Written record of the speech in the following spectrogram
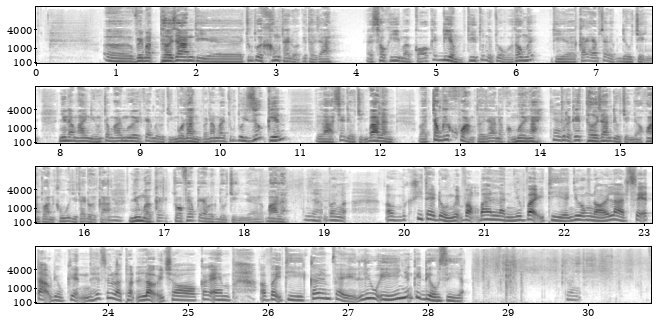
Ờ, về mặt thời gian thì chúng tôi không thay đổi cái thời gian sau khi mà có cái điểm thi tốt nghiệp trung học phổ thông ấy thì ờ, các em sẽ được điều chỉnh như năm 2020 các em được điều chỉnh một lần và năm nay chúng tôi dự kiến là sẽ điều chỉnh 3 lần và trong cái khoảng thời gian là khoảng 10 ngày dạ. tức là cái thời gian điều chỉnh là hoàn toàn không có gì thay đổi cả dạ. nhưng mà các, cho phép các em được điều chỉnh 3 ờ, lần. Dạ vâng ạ. Ờ, khi thay đổi nguyện vọng 3 lần như vậy thì như ông nói là sẽ tạo điều kiện hết sức là thuận lợi cho các em. À, vậy thì các em phải lưu ý những cái điều gì ạ? Đúng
